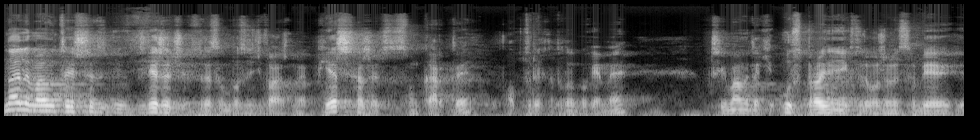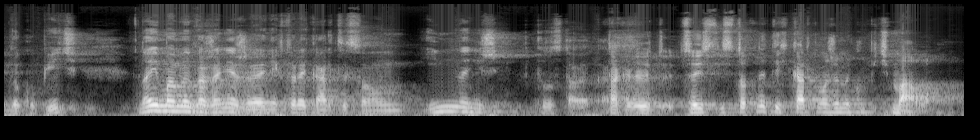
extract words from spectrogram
No ale mamy tu jeszcze dwie rzeczy, które są dosyć ważne. Pierwsza rzecz to są karty, o których na pewno powiemy. Czyli mamy takie usprawnienie, które możemy sobie dokupić. No i mamy wrażenie, że niektóre karty są inne niż pozostałe karty. Tak, co jest istotne, tych kart możemy kupić mało.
